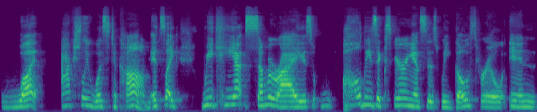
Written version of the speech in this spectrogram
what actually was to come. It's like we can't summarize all these experiences we go through in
